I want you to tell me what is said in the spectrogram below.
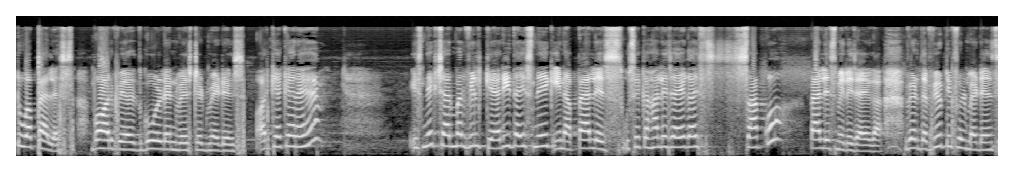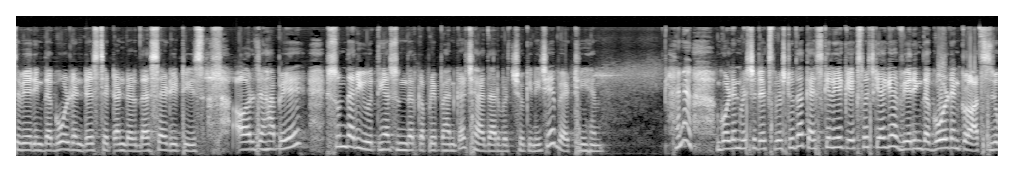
To a palace bower where gold and vested maidens और क्या कह रहे हैं? Snake charmer will carry the snake in a palace उसे कहाँ ले जाएगा? इस सांप को पैलेस में ले जाएगा where the beautiful maidens wearing the golden dress sat under the shade सेडिटीज और जहाँ पे सुंदर युवतियाँ सुंदर कपड़े पहनकर छायादार बच्चों के नीचे बैठी हैं। है ना? Golden vested express to the case के लिए एक्सप्रेस किया गया। वेयरिंग द गोल्डन क्लॉथ्स जो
